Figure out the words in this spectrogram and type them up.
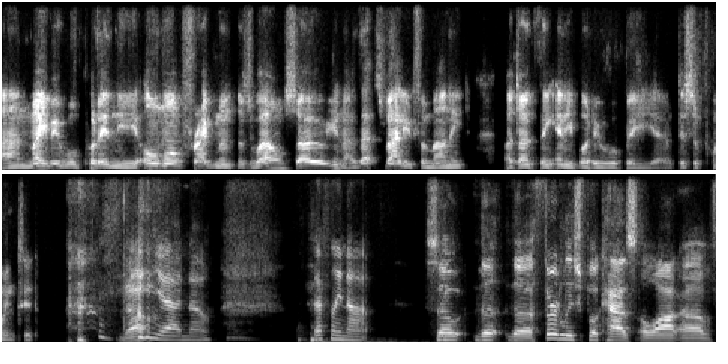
and maybe we'll put in the Ormond fragment as well. So you know that's value for money. I don't think anybody will be uh, disappointed. no. yeah, no, definitely not. So the the third leech book has a lot of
